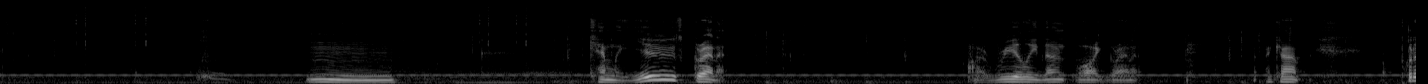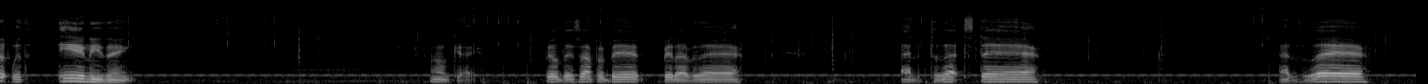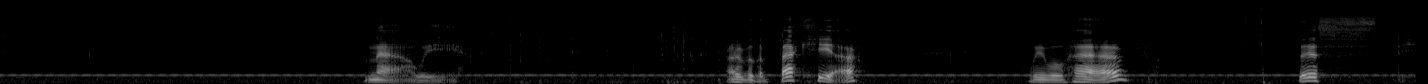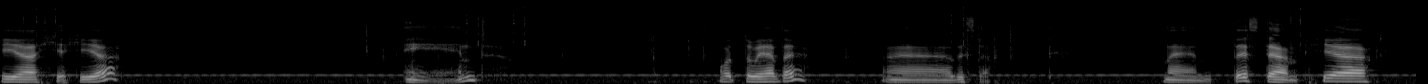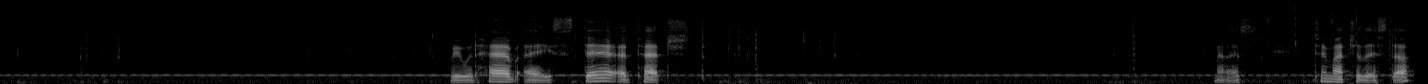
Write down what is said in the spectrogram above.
Hmm. Can we use granite? I really don't like granite. I can't put it with anything. Okay build this up a bit, bit over there, add it to that stair, to there. Now we, over the back here, we will have this here, here, here, and what do we have there? Uh, this stuff. Then this down here. We would have a stair attached Now that's too much of this stuff.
